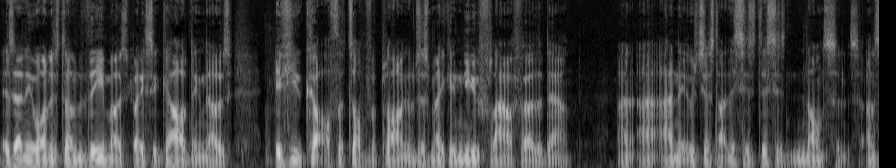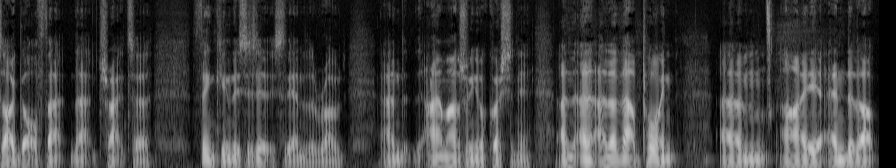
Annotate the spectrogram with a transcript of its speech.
as anyone who's done the most basic gardening knows, if you cut off the top of a plant, you'll just make a new flower further down. And, uh, and it was just like this is this is nonsense. And so I got off that, that tractor, thinking this is it. It's the end of the road. And I am answering your question here. And and, and at that point, um, I ended up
